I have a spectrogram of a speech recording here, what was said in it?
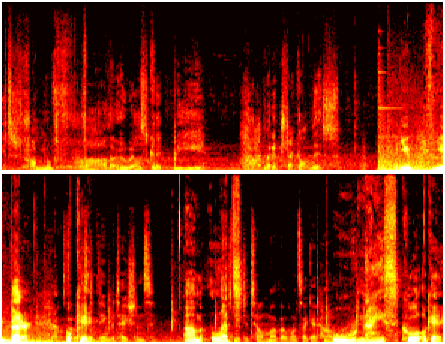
It's from your father. Who else can it be? I better check on this. You you'd better. That was the last Okay. the invitations. Um let's to tell Mother once I get home. Ooh, nice. Cool. Okay.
